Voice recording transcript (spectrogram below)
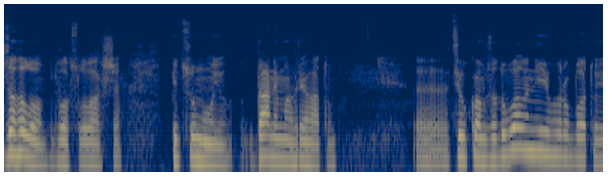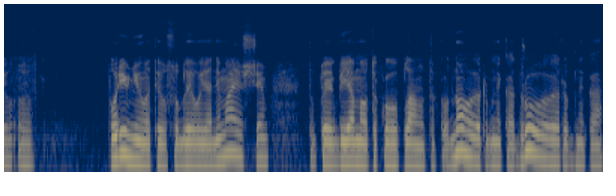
Загалом, в двох словах ще підсумую даним агрегатом. Е, Цілком задоволений його роботою. Е, Порівнювати особливо я не маю з чим. Тобто, якби я мав такого плану так одного виробника, другого виробника,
